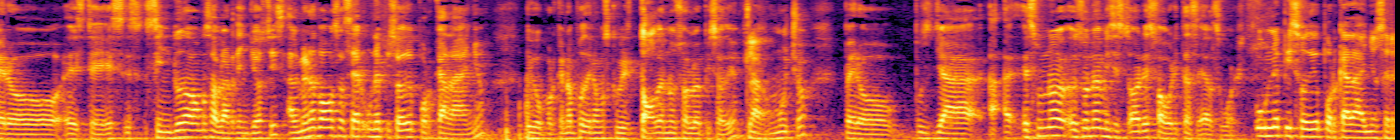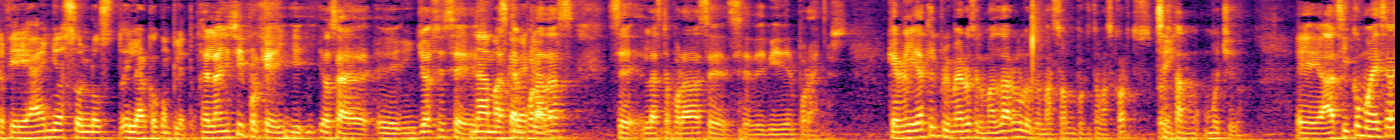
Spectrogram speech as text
Pero este es, es- sin duda vamos a hablar de Injustice. Al menos vamos a hacer un episodio por cada año. Digo, porque no podríamos cubrir todo en un solo episodio. Claro. Mucho. Pero pues ya es, uno, es una de mis historias favoritas Elsewhere. Un episodio por cada año se refiere a años, son los el arco completo. El año sí, porque y- y- o sea, eh, Injustice se- Nada más las temporadas se, las temporadas se, se dividen por años. Que en realidad el primero es el más largo, los demás son un poquito más cortos, pero Sí. están mu- muy chido. Eh, así como ese,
